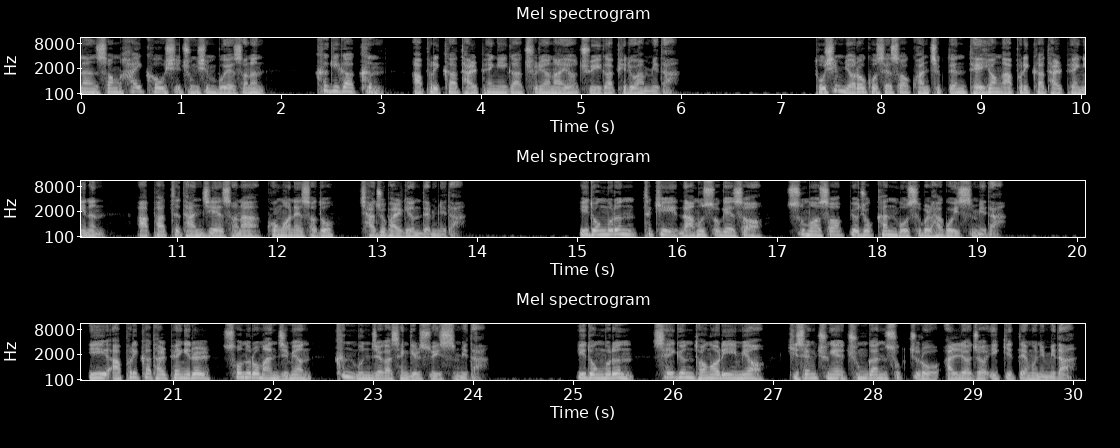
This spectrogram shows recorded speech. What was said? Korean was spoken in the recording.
난성 하이커우시 중심부에서는 크기가 큰 아프리카 달팽이가 출현하여 주의가 필요합니다. 도심 여러 곳에서 관측된 대형 아프리카 달팽이는 아파트 단지에서나 공원에서도 자주 발견됩니다. 이 동물은 특히 나무 속에서 숨어서 뾰족한 모습을 하고 있습니다. 이 아프리카 달팽이를 손으로 만지면 큰 문제가 생길 수 있습니다. 이 동물은 세균 덩어리이며 기생충의 중간 숙주로 알려져 있기 때문입니다.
